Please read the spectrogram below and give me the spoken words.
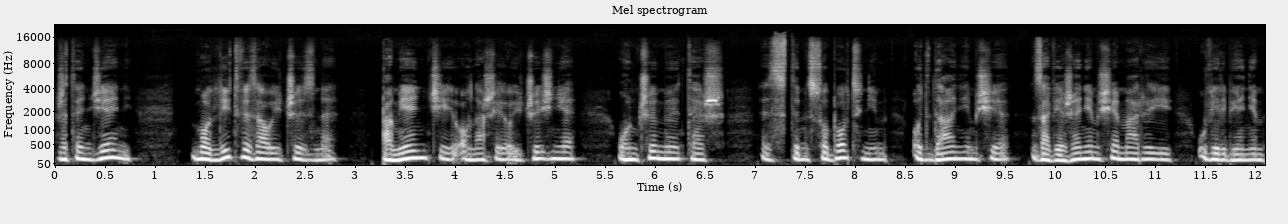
że ten dzień modlitwy za ojczyznę, pamięci o naszej ojczyźnie łączymy też z tym sobotnim oddaniem się, zawierzeniem się Maryi, uwielbieniem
